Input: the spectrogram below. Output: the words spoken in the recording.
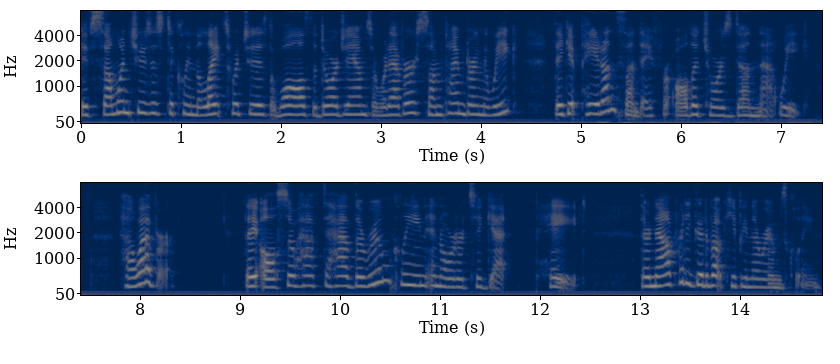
If someone chooses to clean the light switches, the walls, the door jambs, or whatever sometime during the week, they get paid on Sunday for all the chores done that week. However, they also have to have the room clean in order to get paid. They're now pretty good about keeping their rooms clean.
